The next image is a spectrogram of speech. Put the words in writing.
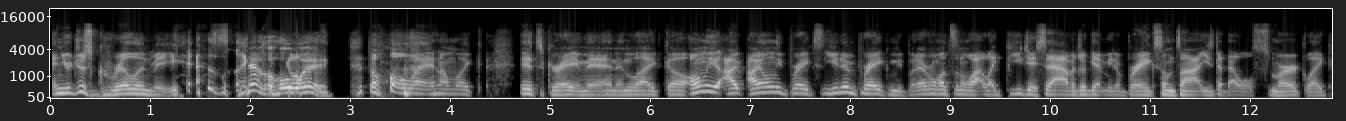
and you're just grilling me as like yeah, the whole way. the whole way and i'm like it's great man and like uh, only i i only breaks you didn't break me but every once in a while like pj savage will get me to break sometime he's got that little smirk like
